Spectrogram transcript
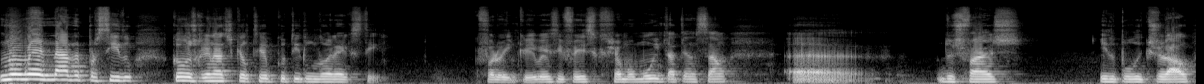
Não é nada parecido com os reinados que ele teve com o título do NXT, que foram incríveis e foi isso que chamou muita atenção uh, dos fãs e do público geral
